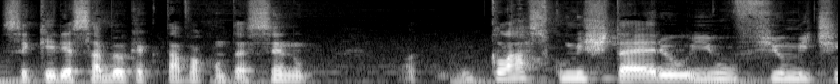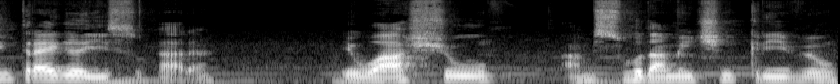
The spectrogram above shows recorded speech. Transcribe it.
você queria saber o que estava acontecendo, um clássico mistério e o filme te entrega isso, cara. Eu acho absurdamente incrível.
